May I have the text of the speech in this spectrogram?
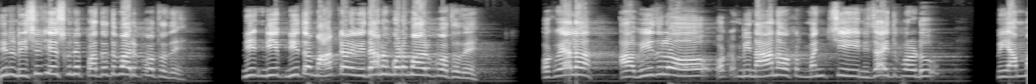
నిన్ను రిసీవ్ చేసుకునే పద్ధతి మారిపోతుంది. నీ నీ నీతో మాట్లాడే విధానం కూడా మారిపోతుంది. ఒకవేళ ఆ వీధిలో ఒక మీ నాన్న ఒక మంచి నిజాయితీపరుడు మీ అమ్మ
